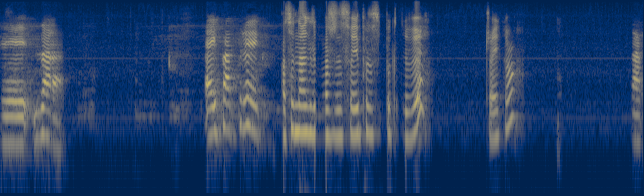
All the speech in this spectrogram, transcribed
Yy, zaraz. Ej, Patryk. A ty nagrywasz ze swojej perspektywy? Czajka? Tak,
